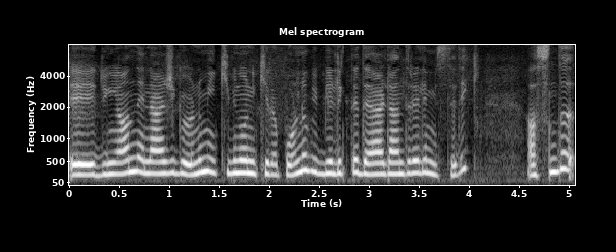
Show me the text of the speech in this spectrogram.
e, Dünyanın Enerji Görünümü 2012 raporunu bir birlikte değerlendirelim istedik aslında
